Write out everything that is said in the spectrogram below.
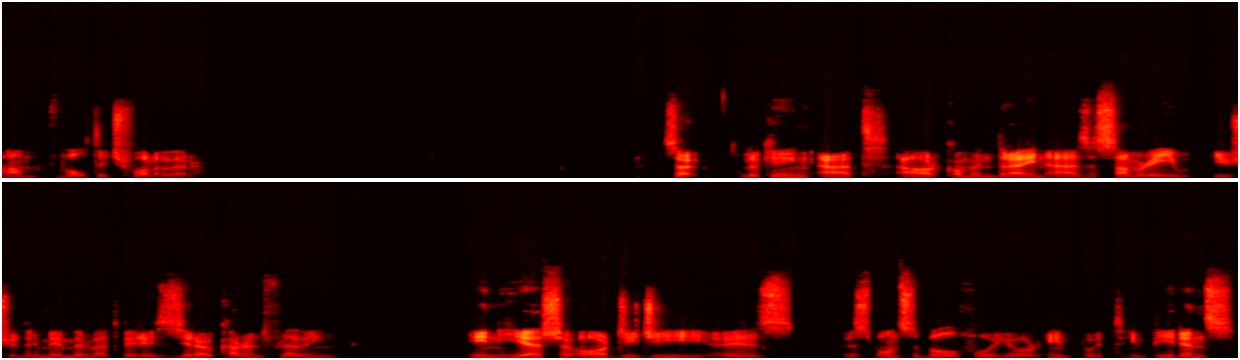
um, voltage follower. So Looking at our common drain as a summary, you should remember that there is zero current flowing in here. So RGG is responsible for your input impedance.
